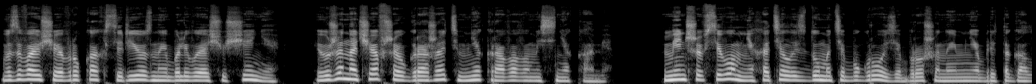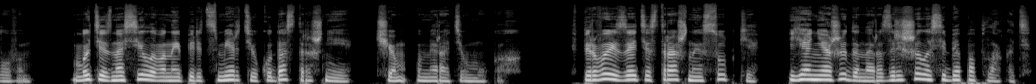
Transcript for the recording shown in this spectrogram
вызывающая в руках серьезные болевые ощущения и уже начавшая угрожать мне кровавыми синяками. Меньше всего мне хотелось думать об угрозе, брошенной мне бритоголовым. Быть изнасилованной перед смертью куда страшнее, чем умирать в муках. Впервые за эти страшные сутки я неожиданно разрешила себе поплакать,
